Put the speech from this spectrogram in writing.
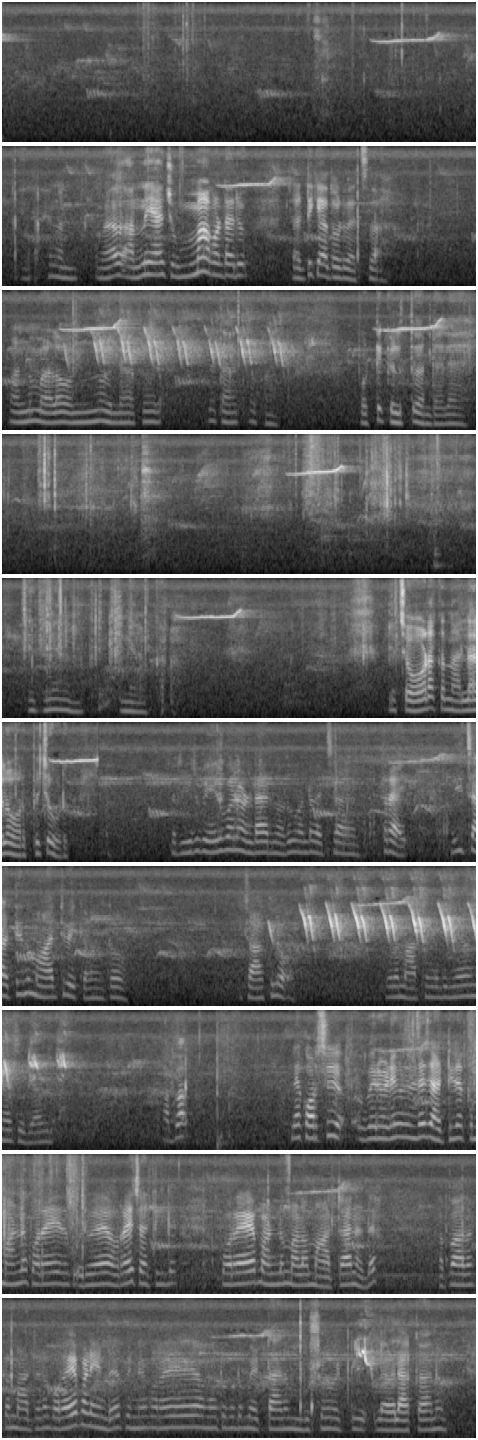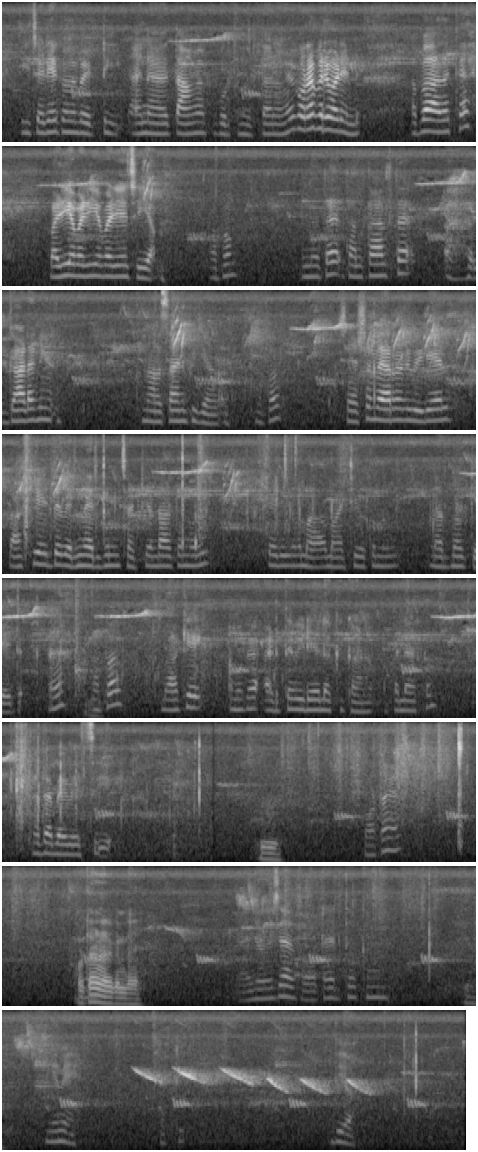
അന്ന് ഞാൻ ചുമ്മാ കൊണ്ടൊരു ചട്ടിക്കകത്തോട് വെച്ചതാ. മണ്ണും വെള്ളം ഒന്നും ഇല്ലാത്ത താക്കി വെക്കണം പൊട്ടി കിളുത്ത് വേണ്ട അല്ലേ ഇതിനെ നമുക്ക് ഇങ്ങനെ വെക്കാം ചോടൊക്കെ നല്ലപോലെ ഉറപ്പിച്ച് കൊടുക്കും. ചെറിയൊരു വേര് പോലെ ഉണ്ടായിരുന്നു. അതുകൊണ്ട് വെച്ചാൽ അത്രയായി ഈ ചട്ടിയിൽ നിന്ന് മാറ്റി വെക്കണം കേട്ടോ. ചാക്കിലോ? ഇവിടെ മാറ്റം പിന്നെ ശരിയാവില്ല അപ്പം പിന്നെ കുറച്ച് പരിപാടികളുണ്ട്. ചട്ടിയിലൊക്കെ മണ്ണ് കുറേ ഒരു കുറേ ചട്ടിയിൽ കുറേ മണ്ണും വളം മാറ്റാനുണ്ട്. അപ്പോൾ അതൊക്കെ മാറ്റാനും കുറേ പണിയുണ്ട്. പിന്നെ കുറേ അങ്ങോട്ടും ഇങ്ങോട്ടും വെട്ടാനും ബുഷ് വെട്ടി ലെവലാക്കാനും ഈ ചെടിയൊക്കെ ഒന്ന് വെട്ടി അതിന് താങ്ങൊക്കെ കൊടുത്ത് നിർത്താനും അങ്ങനെ കുറേ പരിപാടിയുണ്ട്. അപ്പോൾ അതൊക്കെ വഴിയെ വഴിയെ വഴിയെ ചെയ്യാം. അപ്പം ഇന്നത്തെ തൽക്കാലത്തെ ഗാർഡനിങ് ഒന്ന് അവസാനിപ്പിക്കുകയാണ്. അപ്പം ശേഷം വേറൊരു വീഡിയോയിൽ ബാക്കിയായിട്ട് വരുന്നതായിരിക്കും. ചട്ടി ഉണ്ടാക്കുന്നത് ചെടികൾ മാറ്റി വെക്കുന്നത് നടന്നൊക്കെയായിട്ട്. അപ്പോൾ ബാക്കി നമുക്ക് അടുത്ത വീഡിയോയിലൊക്കെ കാണാം. അപ്പോൾ എല്ലാവർക്കും bye bye see. Photo photo എടുക്കണ്ടേ? ഞാൻ ചോദിച്ചാൽ ഫോട്ടോ എടുത്ത് വെക്കണം. ഇങ്ങനെ. ചട്ടി. മതിയോ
